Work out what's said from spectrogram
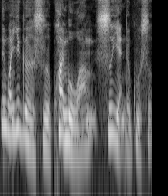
另外一个是快木王失眼的故事。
